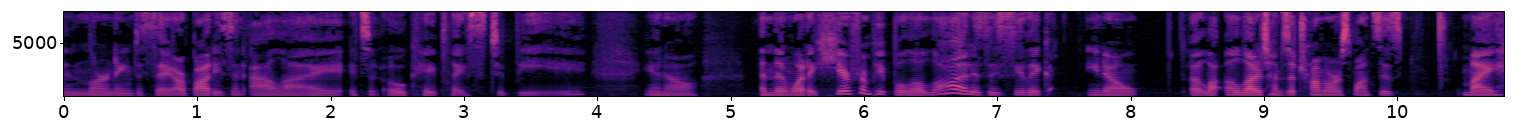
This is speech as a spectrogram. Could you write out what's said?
in learning to say our body's an ally. It's an okay place to be you know? And then what i hear from people a lot is they say like you know a, lo- a lot of times the trauma response is my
